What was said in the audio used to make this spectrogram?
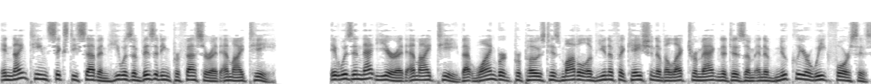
In 1967 he was a visiting professor at MIT. It was in that year at MIT that Weinberg proposed his model of unification of electromagnetism and of nuclear weak forces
